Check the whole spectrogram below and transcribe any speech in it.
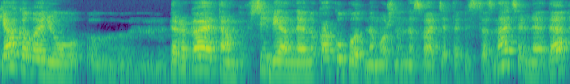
я говорю, э, дорогая там Вселенная, ну как угодно можно назвать это бессознательное, да,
